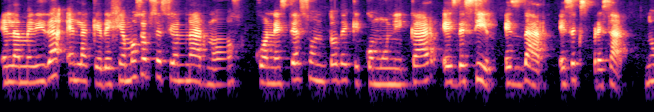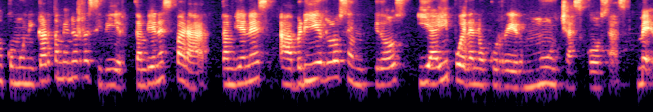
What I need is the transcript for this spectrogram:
en la medida en la que dejemos de obsesionarnos con este asunto de que comunicar es decir, es dar, es expresar. No, comunicar también es recibir, también es parar, también es abrir los sentidos y ahí pueden ocurrir muchas cosas. Me,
